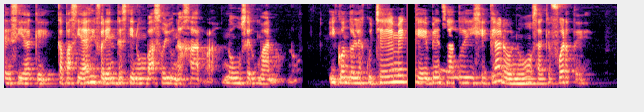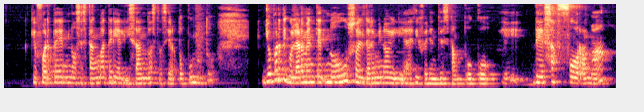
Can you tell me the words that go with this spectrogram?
decía que capacidades diferentes tiene un vaso y una jarra, no un ser humano, ¿no? Y cuando la escuché me quedé pensando y dije, claro, ¿no? O sea, qué fuerte, qué fuerte nos están materializando hasta cierto punto. Yo particularmente no uso el término habilidades diferentes tampoco eh, de esa forma,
